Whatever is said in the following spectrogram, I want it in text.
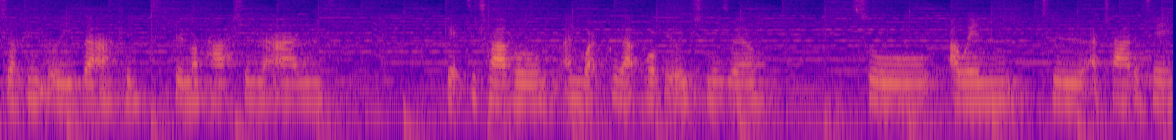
So I couldn't believe that I could do my passion and get to travel and work with that population as well. So I went to a charity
